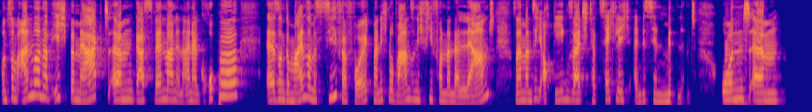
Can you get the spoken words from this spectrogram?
Und zum anderen habe ich bemerkt, ähm, dass wenn man in einer Gruppe äh, so ein gemeinsames Ziel verfolgt, man nicht nur wahnsinnig viel voneinander lernt, sondern man sich auch gegenseitig tatsächlich ein bisschen mitnimmt. Und mhm. ähm,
